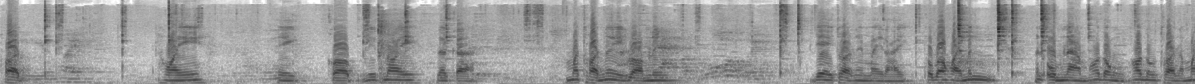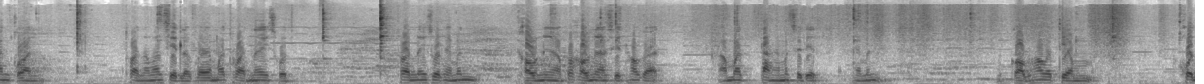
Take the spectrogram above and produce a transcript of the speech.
ทอดหอยให้กรอบนิดหน่อย แล้วก็มาทอดเนื้ออีกรอบหนึ่งแยกทอดให้ใหม่หลายเพราะว่าหอยมันมันอมน้ำเขาต้องเขาต้องทอดน้ำมันก่อนทอดน้ำมันเสร็จแล้วก็มาทอดเนยสดทอดเนยสดให้มันเขาเนื้อพอเขาเนื้อเสร็จเขาก็เอามาตั้งให้มันเสด็จให้มันกรอบเขาก็เตรียมคน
